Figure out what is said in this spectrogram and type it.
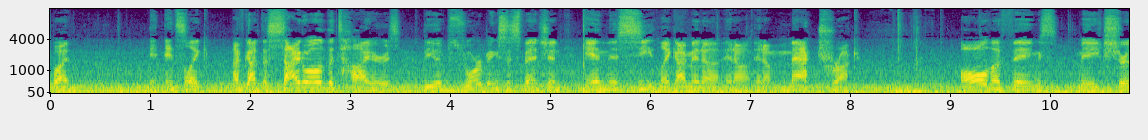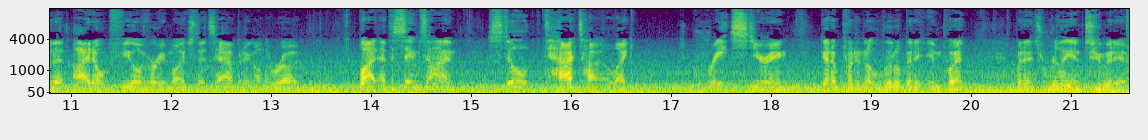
but it's like I've got the sidewall of the tires, the absorbing suspension, and this seat like I'm in a in a in a Mack truck. All the things make sure that I don't feel very much that's happening on the road. But at the same time, still tactile, like great steering. You got to put in a little bit of input, but it's really intuitive,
